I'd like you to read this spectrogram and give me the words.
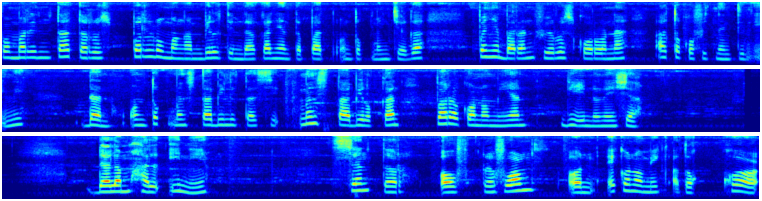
Pemerintah terus perlu mengambil tindakan yang tepat untuk mencegah penyebaran virus corona atau COVID-19 ini dan untuk menstabilkan perekonomian di Indonesia. Dalam hal ini, Center of Reform on Economic atau CORE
